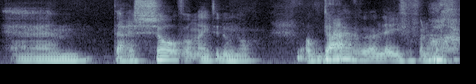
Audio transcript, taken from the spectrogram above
Ehm, daar is zoveel mee te doen nog. Ook daar hebben we een leven voor nodig.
